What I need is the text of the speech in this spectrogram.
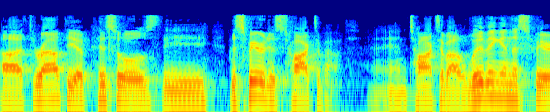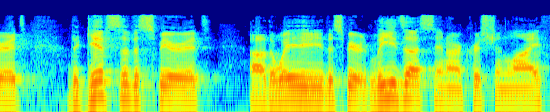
uh, throughout the epistles the, the Spirit is talked about and talked about living in the Spirit, the gifts of the Spirit, uh, the way the Spirit leads us in our Christian life.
